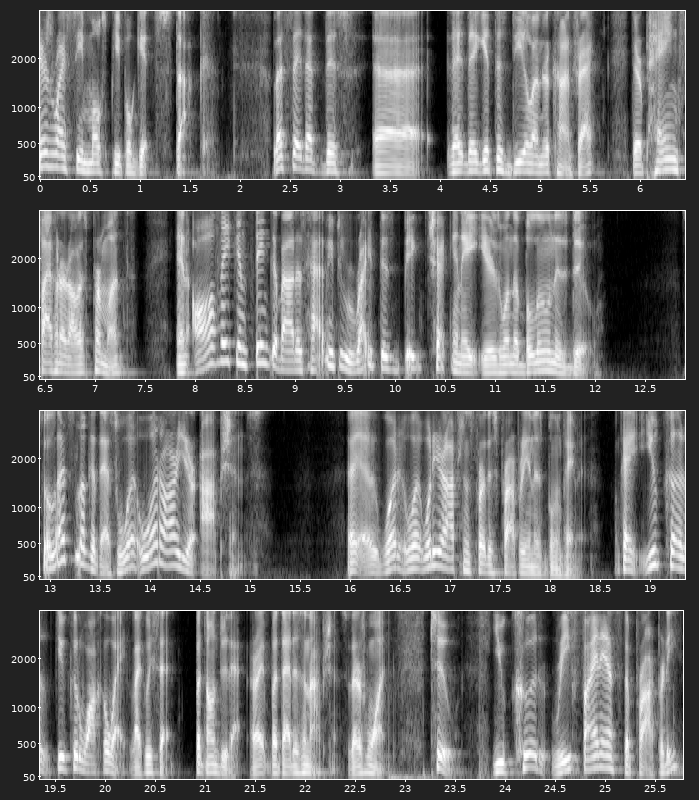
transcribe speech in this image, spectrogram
here's where I see most people get stuck. Let's say that this uh, they, they get this deal under contract. They're paying $500 per month. And all they can think about is having to write this big check in eight years when the balloon is due. So let's look at this. What, what are your options? Uh, uh, what, what, what are your options for this property and this balloon payment? Okay, you could you could walk away, like we said, but don't do that. All right, but that is an option. So there's one. Two, you could refinance the property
